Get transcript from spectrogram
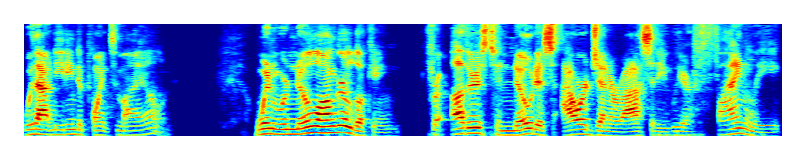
without needing to point to my own. When we're no longer looking for others to notice our generosity, we are finally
